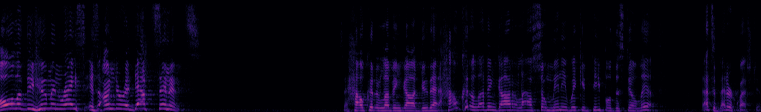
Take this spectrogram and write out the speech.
All of the human race is under a death sentence. So, how could a loving God do that? How could a loving God allow so many wicked people to still live? That's a better question.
